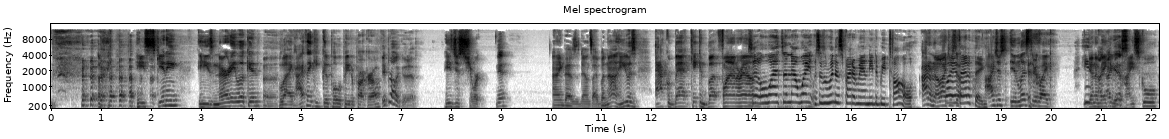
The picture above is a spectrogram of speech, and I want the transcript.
he's skinny. He's nerdy looking. like I think he could pull a Peter Parker off. He probably could have. He's just short. Yeah. I think that was the downside. But nah, he was acrobat, kicking butt, flying around. So what? So now wait. So when does Spider-Man need to be tall? I don't know. I Why just is that a thing? I just unless they're like gonna make I- I him guess- in high school,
